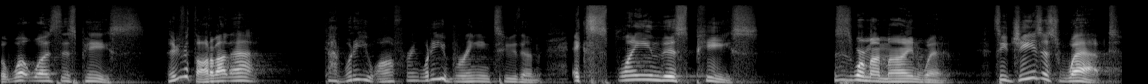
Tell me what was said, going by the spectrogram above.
But what was this peace? Have you ever thought about that? God, what are you offering? What are you bringing to them? Explain this peace. This is where my mind went. See, Jesus wept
